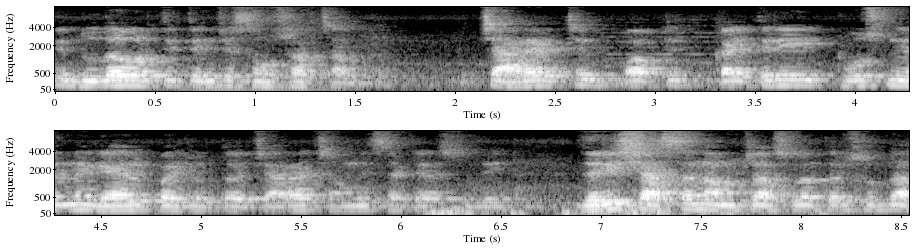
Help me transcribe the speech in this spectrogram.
ते दुधावरती त्यांचे संसार चालतात चाऱ्याच्या बाबतीत काहीतरी ठोस निर्णय घ्यायला पाहिजे होतं. चारा छावणीसाठी असू दे. जरी शासन आमचं असलं तरी सुद्धा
